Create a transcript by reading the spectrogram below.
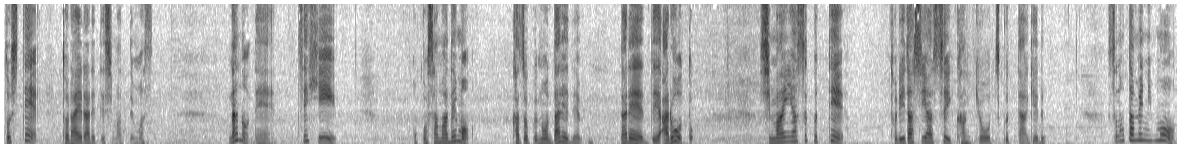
として捉えられてしまってます。なので是非お子様でも家族の誰で誰であろうとしまいやすくて取り出しやすい環境を作ってあげるそのためにも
